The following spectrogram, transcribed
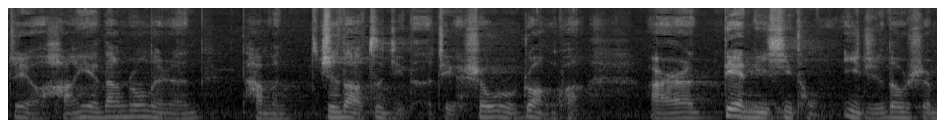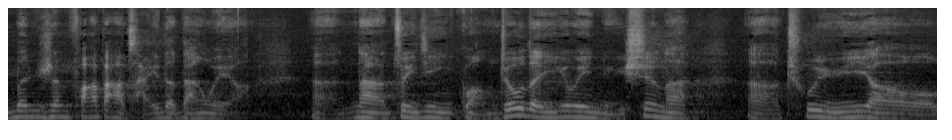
只有行业当中的人，他们知道自己的这个收入状况，而电力系统一直都是闷声发大财的单位啊，啊，那最近广州的一位女士呢，啊，出于要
